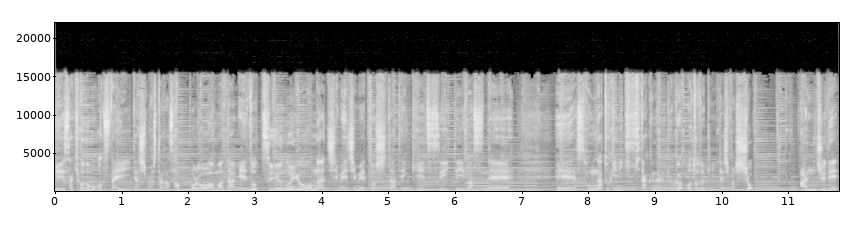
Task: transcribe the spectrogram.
えー先ほどもお伝えいたしましたが札幌はまた江戸梅雨のようなジメジメとした天気続いていますね、えーそんな時に聴きたくなる曲お届けいたしましょう。アンジュで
